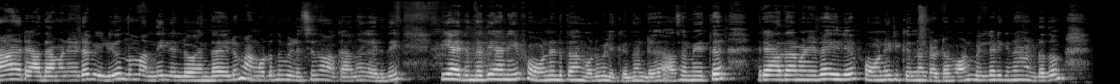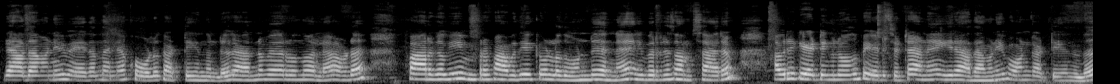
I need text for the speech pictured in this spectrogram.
ആ രാധാമണിയുടെ വിളിയൊന്നും വന്നില്ലല്ലോ. എന്തായാലും അങ്ങോട്ടൊന്ന് വിളിച്ച് നോക്കാമെന്ന് കരുതി ഈ അരുന്ധതിയാണ് ഈ ഫോൺ എടുത്ത് അങ്ങോട്ട് വിളിക്കുന്നുണ്ട്. ആ സമയത്ത് രാധാമണിയുടെ കയ്യിൽ ഫോൺ ഇരിക്കുന്നുണ്ട് കേട്ടോ. ഫോൺ ബില്ലടിക്കുന്ന കണ്ടതും രാധാമണി വേഗം തന്നെ കോൾ കട്ട് ചെയ്യുന്നുണ്ട്. കാരണം വേറൊന്നുമല്ല അവിടെ ഭാർഗവിയും പ്രഭാവതിയൊക്കെ ഉള്ളത് കൊണ്ട് തന്നെ ഇവരുടെ സംസാരം അവർ കേട്ടെങ്കിലോ എന്ന് പേടിച്ചിട്ടാണ് ഈ രാധാമണി ഫോൺ കട്ട് ചെയ്യുന്നത്.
